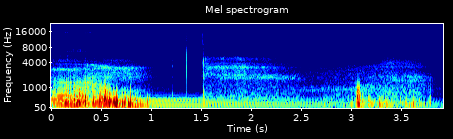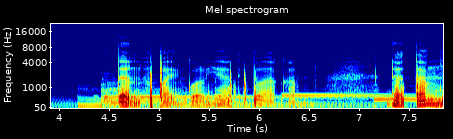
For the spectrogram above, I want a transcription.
Uh, dan apa yang gue lihat itu akan datang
